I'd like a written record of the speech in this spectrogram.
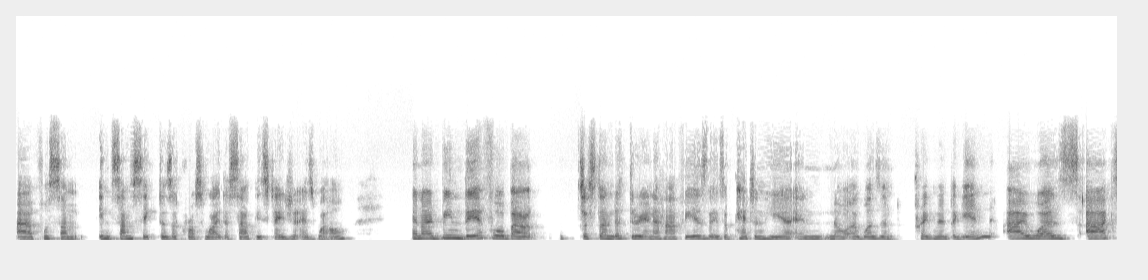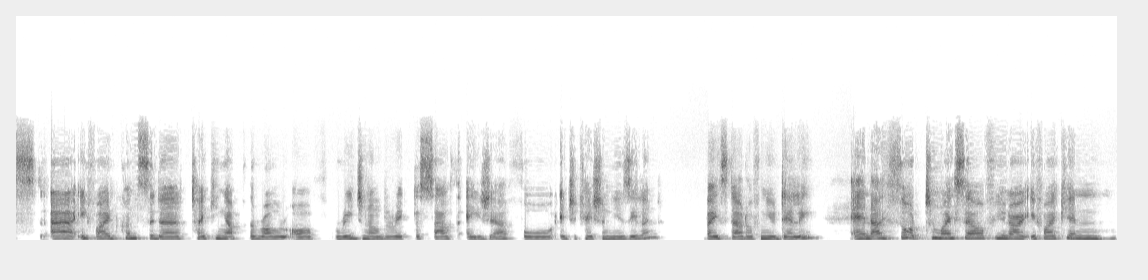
uh, for some in some sectors across wider Southeast Asia as well. And I'd been there for about just under three and a half years. There's a pattern here. And no, I wasn't pregnant again. I was asked uh, if I'd consider taking up the role of Regional Director South Asia for Education New Zealand, based out of New Delhi. And I thought to myself, you know, if I can,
